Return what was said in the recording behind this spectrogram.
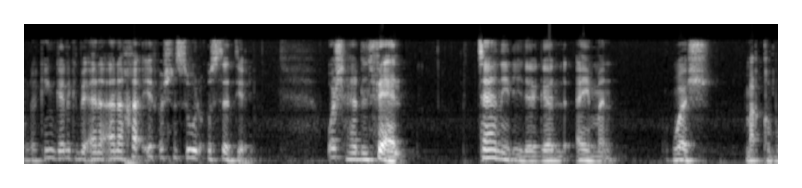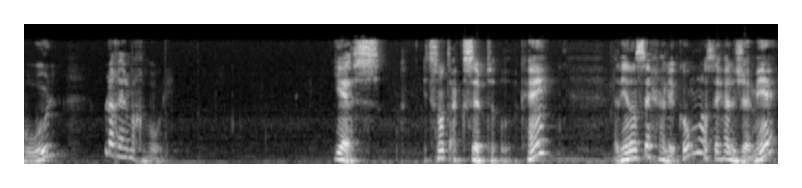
ولكن قال لك بأن أنا خائف باش نسول الأستاذ ديالي. واش هذا الفعل؟ الثاني اللي قال أيمن واش مقبول ولا غير مقبول? Yes it's not acceptable. Okay? هذه نصيحة لكم ونصيحة للجميع.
